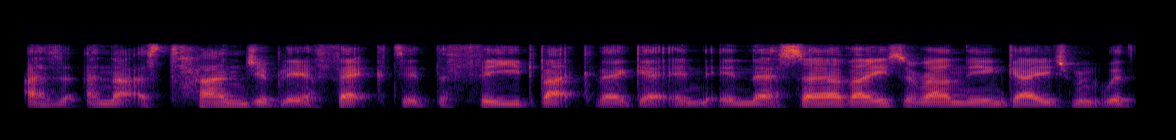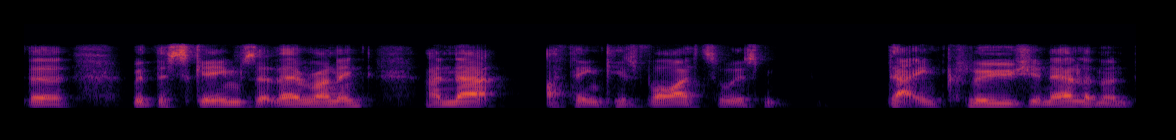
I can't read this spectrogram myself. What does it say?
as and that has tangibly affected the feedback they're getting in their surveys around the engagement with the with the schemes that they're running. And that I think is vital is that inclusion element.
